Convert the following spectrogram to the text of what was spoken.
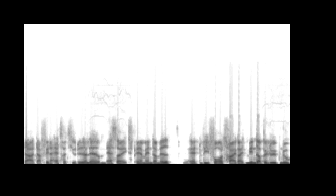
der, der finder attraktivt. Det er der lavet masser af eksperimenter med at vi foretrækker et mindre beløb nu,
